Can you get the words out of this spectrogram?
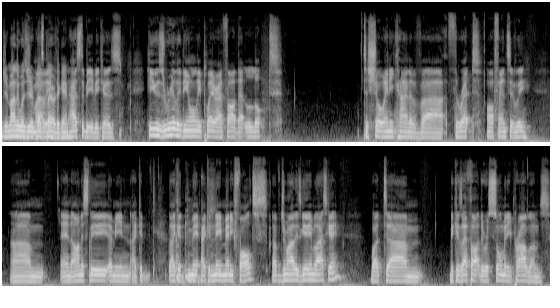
Dzemaili was your best player of the game. It has to be because he was really the only player I thought that looked to show any kind of uh, threat offensively. Um, and honestly, I mean, I could, I could, ma- I could name many faults of Dzemaili's game last game, but um, because I thought there were so many problems,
